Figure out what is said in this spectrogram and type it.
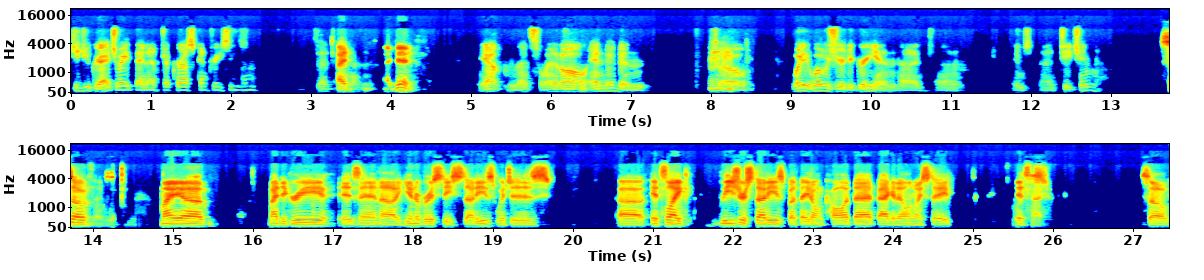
did you graduate then after cross country season? I I did. Yeah, that's when it all ended, and mm-hmm. so what what was your degree in? Uh, uh, in uh, teaching. So my uh, my degree is in uh, university studies, which is uh, it's like leisure studies, but they don't call it that back at Illinois State. It's okay. so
